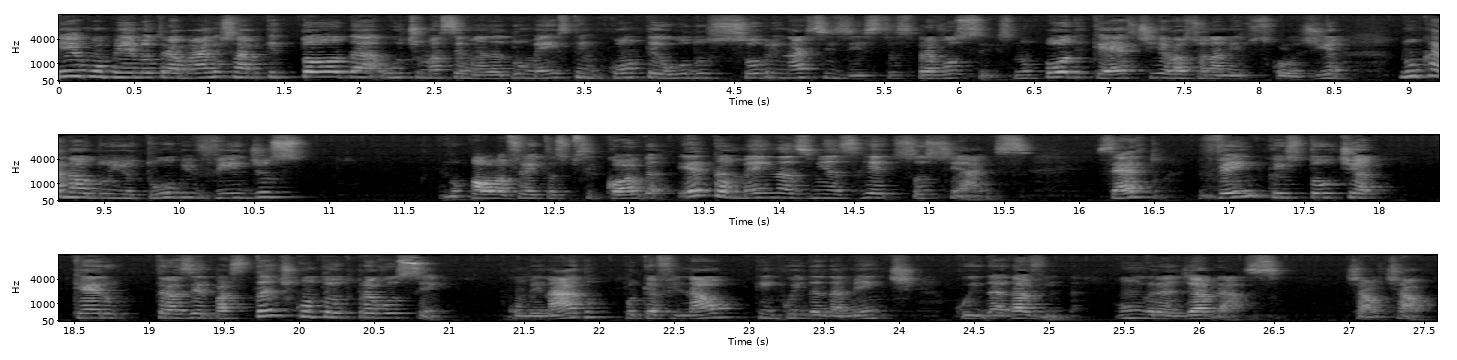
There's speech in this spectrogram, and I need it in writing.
Quem acompanha meu trabalho sabe que toda última semana do mês tem conteúdo sobre narcisistas para vocês. No podcast Relacionamento e Psicologia, no canal do YouTube, vídeos no Paula Freitas Psicóloga e também nas minhas redes sociais. Certo? Vem que eu estou te quero trazer bastante conteúdo para você. Combinado? Porque afinal, quem cuida da mente, cuida da vida. Um grande abraço. Tchau, tchau.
